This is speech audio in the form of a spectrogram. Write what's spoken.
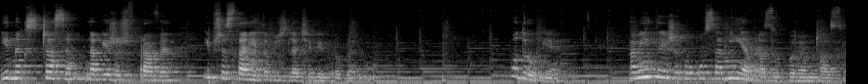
jednak z czasem nabierzesz wprawy i przestanie to być dla Ciebie problemem. Po drugie, pamiętaj, że pokusa mija wraz z upływem czasu.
